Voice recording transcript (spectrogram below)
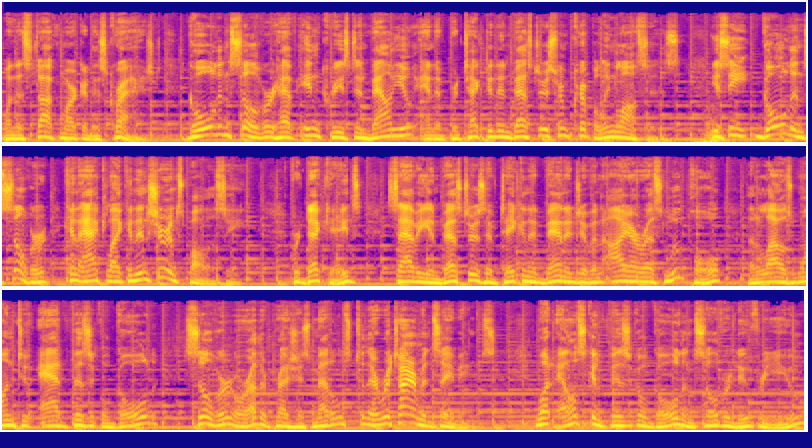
when the stock market has crashed, gold and silver have increased in value and have protected investors from crippling losses. You see, gold and silver can act like an insurance policy. For decades, savvy investors have taken advantage of an IRS loophole that allows one to add physical gold, silver, or other precious metals to their retirement savings. What else can physical gold and silver do for you?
